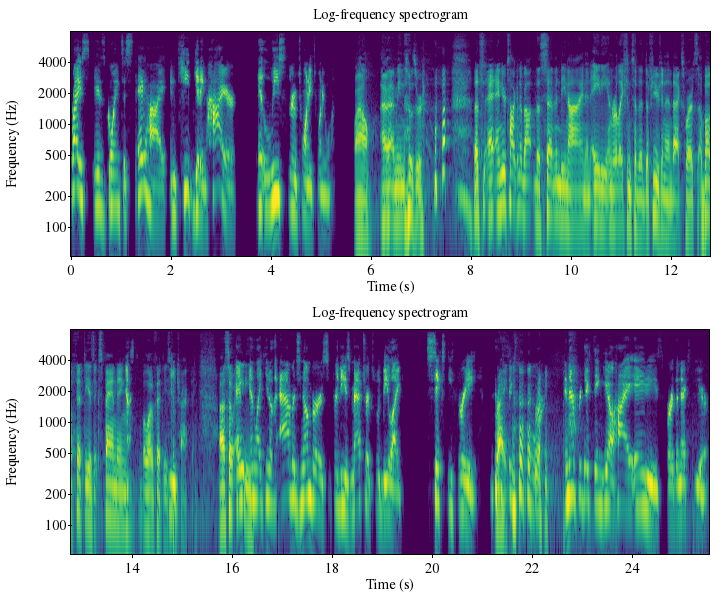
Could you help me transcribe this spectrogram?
price is going to stay high and keep getting higher at least through 2021. Wow. I, I mean, those are, that's, and you're talking about the 79 and 80 in relation to the diffusion index, where it's above 50 is expanding, yes. below 50 is mm-hmm. contracting. Uh, so 80. And, and, like, you know, the average numbers for these metrics would be like 63. Right. right. And they're predicting, you know, high 80s for the next year.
